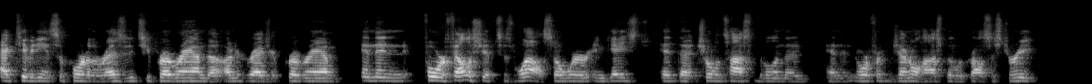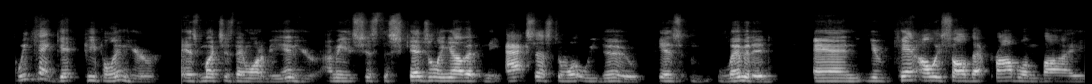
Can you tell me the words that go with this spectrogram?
activity in support of the residency program, the undergraduate program, and then for fellowships as well. So we're engaged at the Children's Hospital and the and the Norfolk General Hospital across the street. We can't get people in here as much as they want to be in here. I mean, it's just the scheduling of it and the access to what we do is limited, and you can't always solve that problem by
